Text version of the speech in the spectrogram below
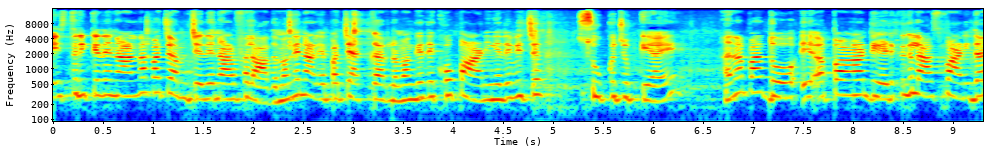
ਇਸ ਤਰੀਕੇ ਦੇ ਨਾਲ ਨਾ ਆਪਾਂ ਚਮਚੇ ਦੇ ਨਾਲ ਫੈਲਾ ਦੇਵਾਂਗੇ, ਨਾਲੇ ਆਪਾਂ ਚੈੱਕ ਕਰ ਲਵਾਂਗੇ। ਦੇਖੋ, ਪਾਣੀ ਇਹਦੇ ਵਿੱਚ ਸੁੱਕ ਚੁੱਕਿਆ ਏ। ਹਨਾ, ਆਪਾਂ ਦੋ, ਇਹ ਆਪਾਂ ਡੇਢ ਕੁ ਗਲਾਸ ਪਾਣੀ ਦਾ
